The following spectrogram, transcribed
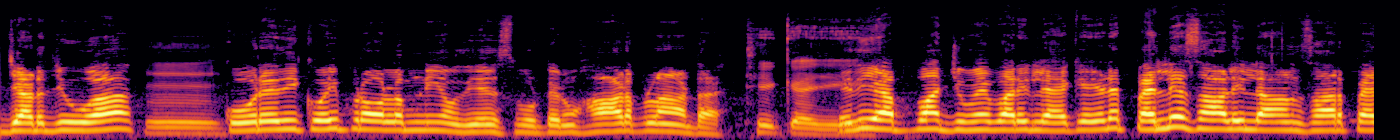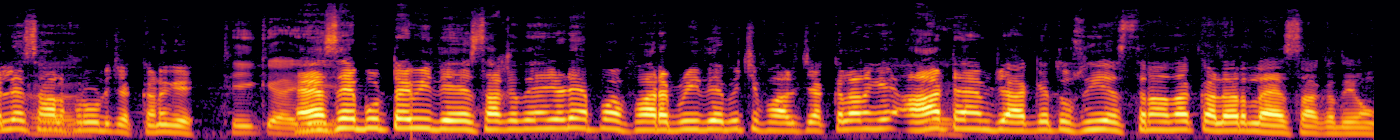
ਜੜ ਜੂਗਾ। ਹੂੰ। ਕੋਰੇ ਦੀ ਕੋਈ ਪ੍ਰੋਬਲਮ ਨਹੀਂ ਆਉਂਦੀ ਇਸ ਬੂਟੇ ਨੂੰ ਹਾਰਡ ਪਲਾਂਟ ਹੈ ਠੀਕ ਹੈ ਜੀ। ਇਹਦੀ ਆਪਾਂ ਜ਼ਿੰਮੇਵਾਰੀ ਲੈ ਕੇ ਜਿਹੜੇ ਪਹਿਲੇ ਸਾਲ ਹੀ ਲਾਉਣ ਸਾਰ ਪਹਿਲੇ ਸਾਲ ਫਰੂਟ ਚੱਕਣਗੇ। ਠੀਕ ਹੈ ਜੀ। ਐਸੇ ਬੂਟੇ ਵੀ ਦੇ ਸਕਦੇ ਆ ਜਿਹੜੇ ਆਪਾਂ ਫਰਵਰੀ ਦੇ ਵਿੱਚ ਫਲ ਚੱਕ ਲਾਂਗੇ ਆਹ ਟਾਈਮ ਜਾ ਕੇ ਤੁਸੀਂ ਇਸ ਤਰ੍ਹਾਂ ਦਾ ਕਲਰ ਲੈ ਸਕਦੇ ਹੋ।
